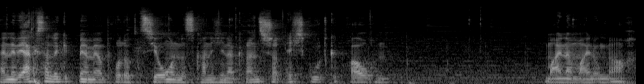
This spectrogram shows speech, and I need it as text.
Eine Werkshalle gibt mir mehr Produktion, das kann ich in der Grenzstadt echt gut gebrauchen. Meiner Meinung nach.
